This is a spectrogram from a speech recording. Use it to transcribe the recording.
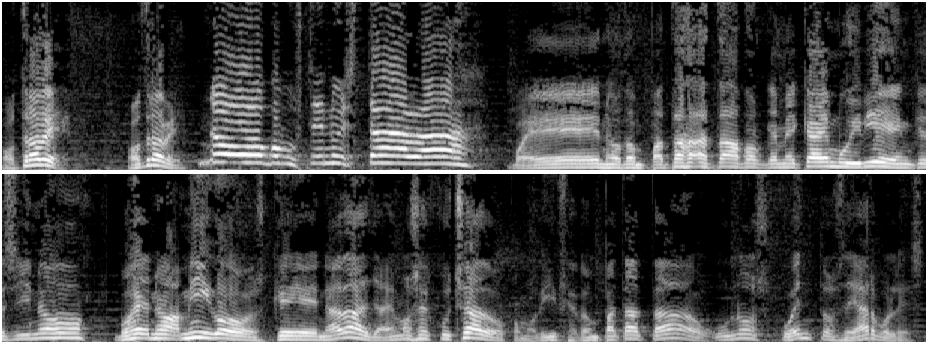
Otra vez, otra vez. No, como usted no estaba. Bueno, don Patata, porque me cae muy bien, que si no... Bueno, amigos, que nada, ya hemos escuchado, como dice don Patata, unos cuentos de árboles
